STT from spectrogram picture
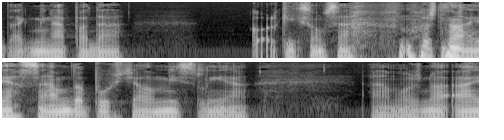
tak mi napadá, koľkých som sa možno aj ja sám dopúšťal mysli a, a možno aj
